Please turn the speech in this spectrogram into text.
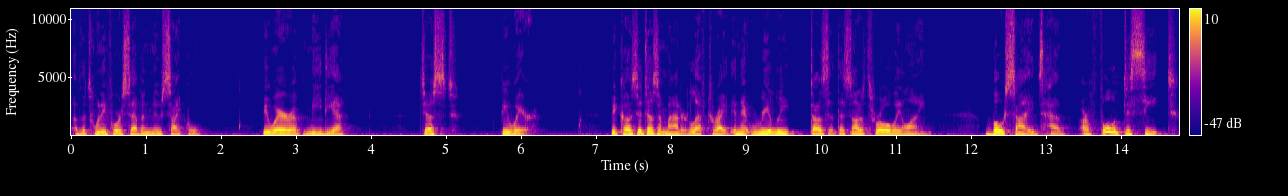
of the 24 7 news cycle. Beware of media. Just beware. Because it doesn't matter left, right, and it really doesn't. That's not a throwaway line. Both sides have, are full of deceit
